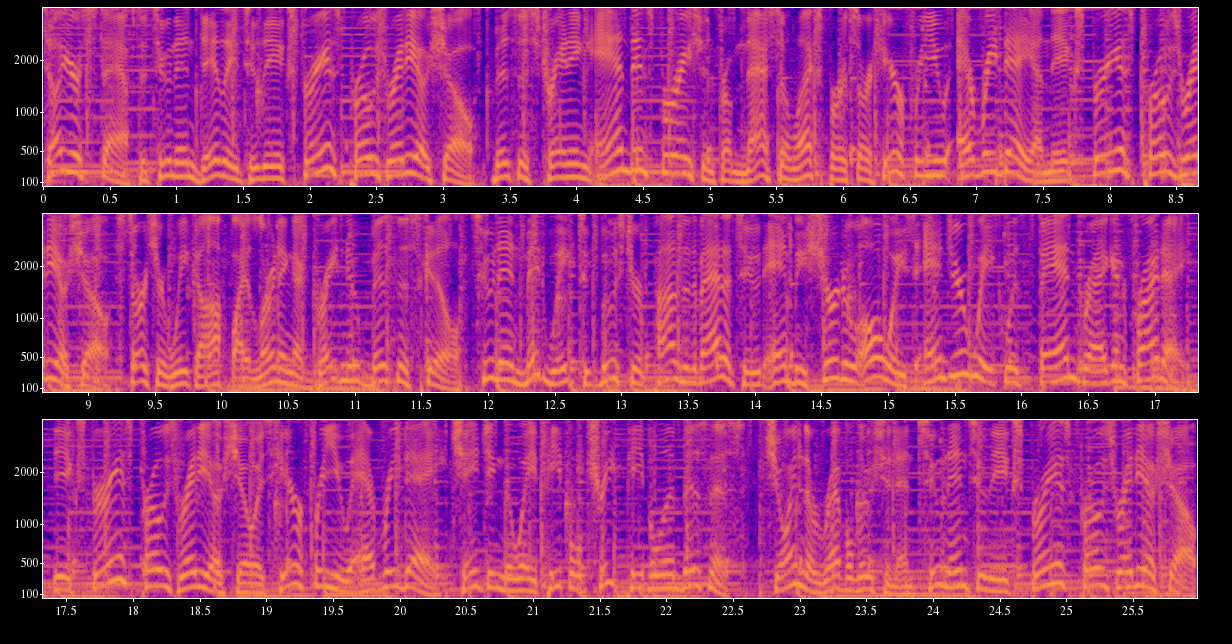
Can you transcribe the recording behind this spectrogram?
Tell your staff to tune in daily to the Experience Pros radio show. Business training and inspiration from national experts are here for you every day on the Experience Pros radio show. Start your week off by learning a great new business skill. Tune in midweek to boost your positive attitude and be sure to always end your week with Fan Bragging Friday. The Experience Pros radio show is here for you every day, changing the way people treat people in business. Join the revolution and tune in to the Experience Pros radio show.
